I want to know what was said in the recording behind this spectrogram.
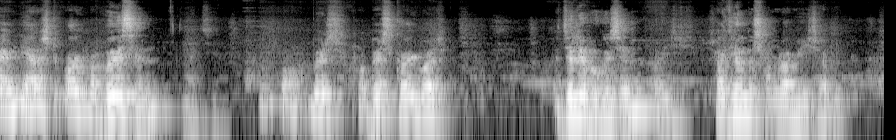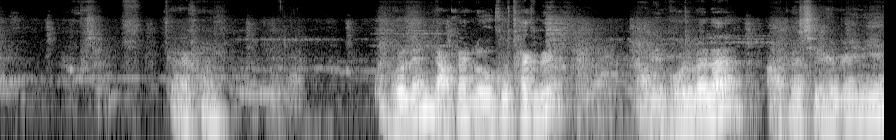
এমনি অ্যারেস্ট কয়েকবার হয়েছেন। আচ্ছা। বেশ বেশ কয়েকবার জেলে ভুগেছেন ওই স্বাধীনতা সংগ্রামী হিসাবে। এখন বললেন যে আপনার নৌকো থাকবে আপনি ভোরবেলা আপনার ছেলে মেয়ে নিয়ে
